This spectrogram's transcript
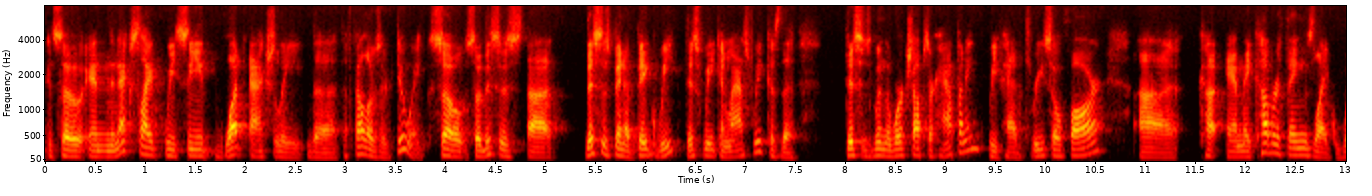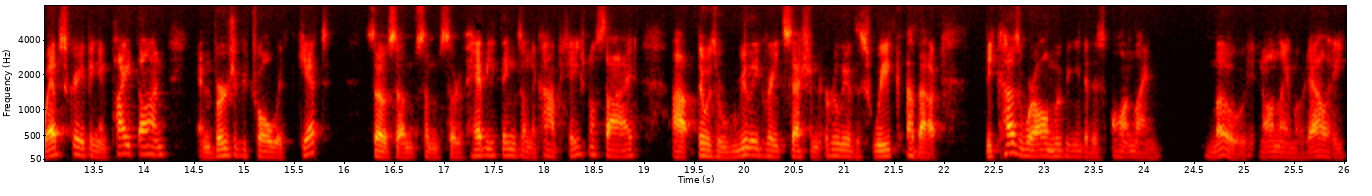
And so in the next slide, we see what actually the, the fellows are doing. So, so this is uh, this has been a big week, this week and last week, because the this is when the workshops are happening. We've had three so far, uh, and they cover things like web scraping in Python and version control with Git. So some some sort of heavy things on the computational side. Uh, there was a really great session earlier this week about because we're all moving into this online mode and online modality,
